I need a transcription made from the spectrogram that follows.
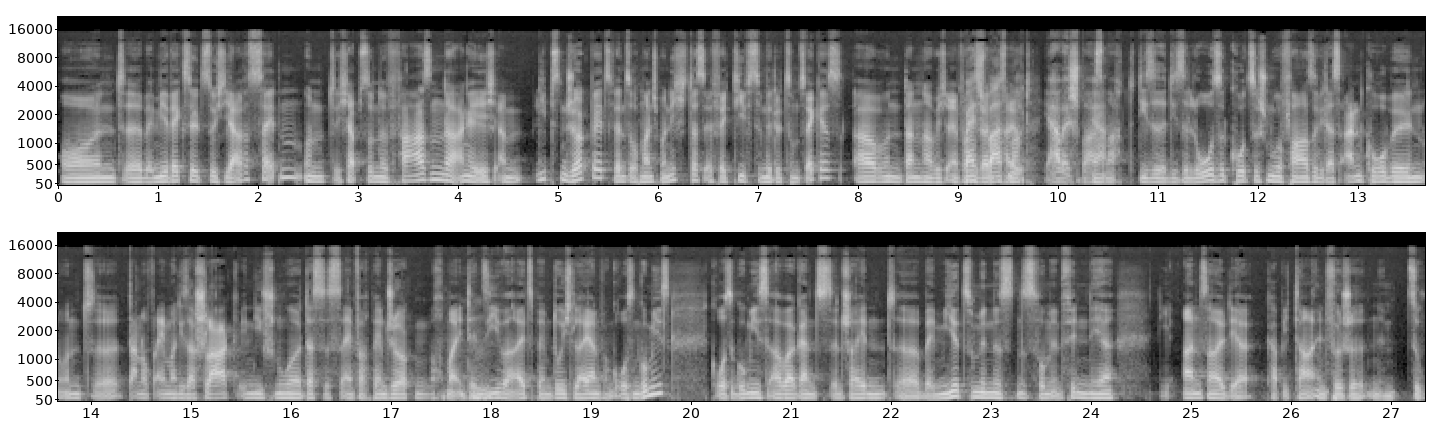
Und äh, bei mir wechselt es durch die Jahreszeiten und ich habe so eine Phasen, da angel ich am liebsten Jerkbaits, wenn es auch manchmal nicht das effektivste Mittel zum Zweck ist. Aber und dann habe ich einfach Weil es Spaß eine macht. Ja, weil es Spaß Ja. macht. Diese, diese lose, kurze Schnurphase, wie das Ankurbeln und äh, dann auf einmal dieser Schlag in die Schnur, das ist einfach beim Jerken noch mal intensiver als beim Durchleiern von großen Gummis. Große Gummis aber ganz entscheidend, äh, bei mir zumindest vom Empfinden her, die Anzahl der kapitalen Fische nimmt zu.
